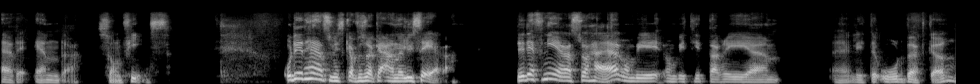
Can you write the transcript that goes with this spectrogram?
är det enda som finns. Och det är det här som vi ska försöka analysera. Det definieras så här om vi, om vi tittar i eh, lite ordböcker.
